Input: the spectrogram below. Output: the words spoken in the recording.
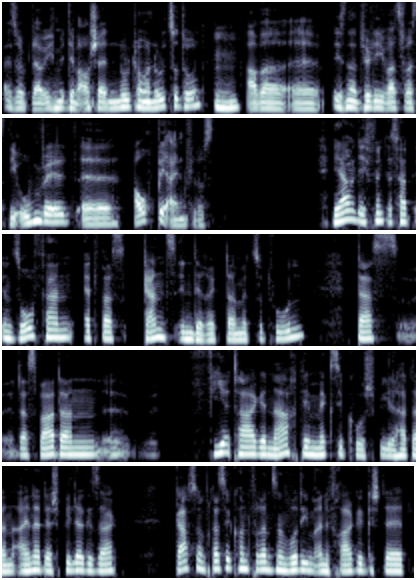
also glaube ich, mit dem Ausscheiden 0,0 zu tun, mhm. aber äh, ist natürlich was, was die Umwelt äh, auch beeinflusst. Ja, und ich finde, es hat insofern etwas ganz indirekt damit zu tun, dass das war dann äh, vier Tage nach dem Mexiko-Spiel hat dann einer der Spieler gesagt, gab es eine Pressekonferenz, dann wurde ihm eine Frage gestellt,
